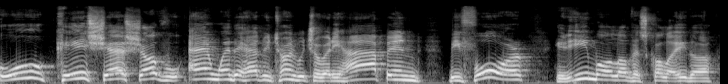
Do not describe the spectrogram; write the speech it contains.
and when they had returned, which already happened before, Hir'imol of Heskala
